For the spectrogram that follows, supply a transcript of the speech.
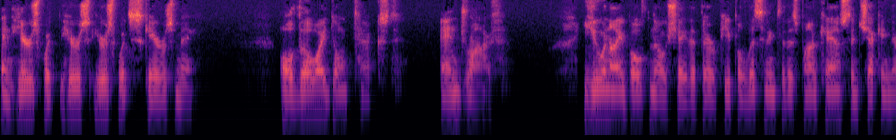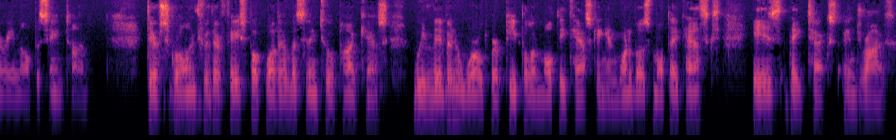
And here's what here's here's what scares me. Although I don't text and drive, you and I both know, Shay, that there are people listening to this podcast and checking their email at the same time. They're scrolling through their Facebook while they're listening to a podcast. We live in a world where people are multitasking, and one of those multitasks is they text and drive.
